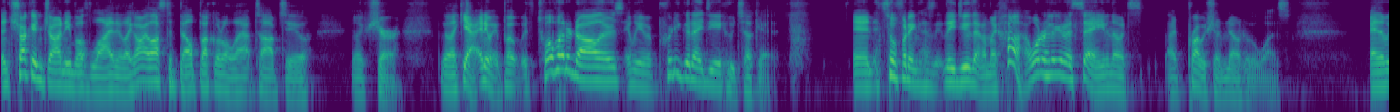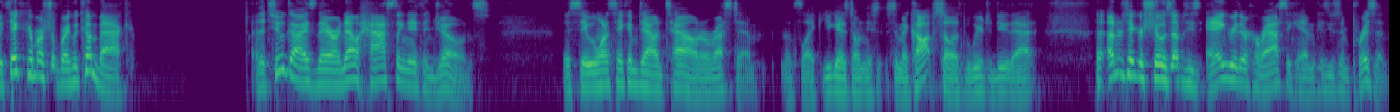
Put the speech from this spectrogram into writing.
And Chuck and Johnny both lie. They're like, oh, I lost a belt buckle and a laptop too. You're like, sure. They're like, yeah. Anyway, but with twelve hundred dollars, and we have a pretty good idea who took it. And it's so funny because they do that. I'm like, huh, I wonder what they're gonna say, even though it's I probably should have known who it was. And then we take a commercial break. We come back, and the two guys there are now hassling Nathan Jones. They say we want to take him downtown arrest him. And it's like you guys don't see my cops, so it's weird to do that. The Undertaker shows up. He's angry. They're harassing him because he's in prison.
